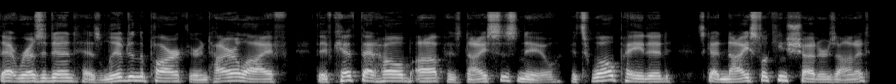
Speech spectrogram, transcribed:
That resident has lived in the park their entire life They've kept that home up as nice as new. It's well painted. It's got nice looking shutters on it.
